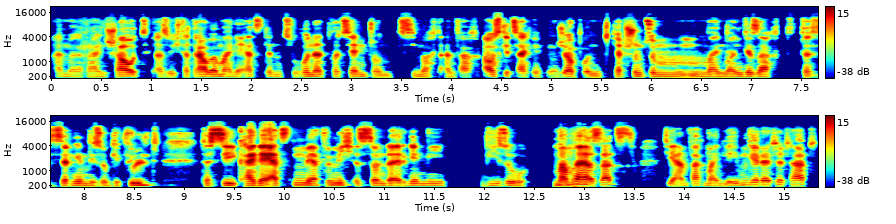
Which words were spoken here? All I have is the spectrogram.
einmal reinschaut. Also ich vertraue meine Ärztin zu 100 Prozent und sie macht einfach ausgezeichneten Job. Und ich habe schon zu meinem Mann gesagt, dass es irgendwie so gefühlt, dass sie keine Ärztin mehr für mich ist, sondern irgendwie wie so Mama-Ersatz, die einfach mein Leben gerettet hat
